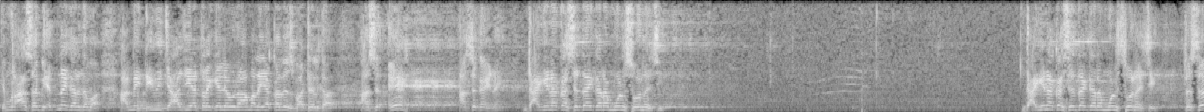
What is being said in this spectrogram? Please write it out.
त्यामुळे असं भेट नाही करत बा आम्ही देवीची आज यात्रा केल्यावर आम्हाला एखादंच वाटेल का? असं ए असं काही नाही. दागिना कशाचाही करा मूळ सोनची दागिना कशाचा करा मूळ सोन्याची. तसं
